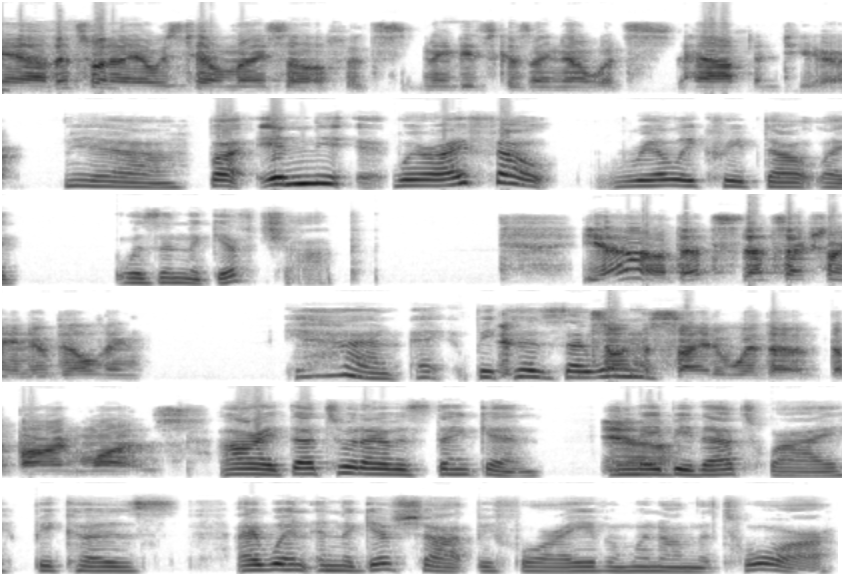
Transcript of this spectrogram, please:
yeah, that's what I always tell myself. It's maybe it's because I know what's happened here. Yeah. But in the, where I felt really creeped out, like, was in the gift shop. Yeah, that's that's actually a new building. Yeah, because I It's on the site of where the, the barn was. All right, that's what I was thinking. Yeah. And maybe that's why, because I went in the gift shop before I even went on the tour.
